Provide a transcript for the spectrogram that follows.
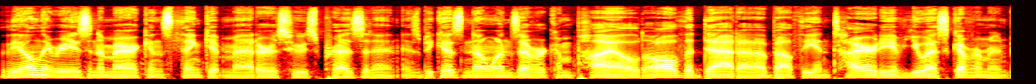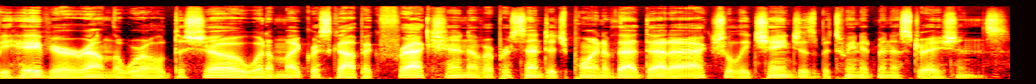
The only reason Americans think it matters who's president is because no one's ever compiled all the data about the entirety of U.S. government behavior around the world to show what a microscopic fraction of a percentage point of that data actually changes between administrations.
